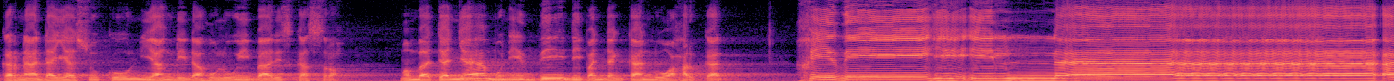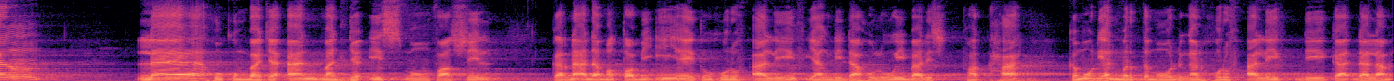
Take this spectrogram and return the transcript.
Karena ada ya sukun yang didahului baris kasrah membacanya bunyi di dipanjangkan dua harkat. Khidhihi illa an. La hukum bacaan majais munfasil. Karena ada matabi'i yaitu huruf alif yang didahului baris fathah kemudian bertemu dengan huruf alif di dalam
